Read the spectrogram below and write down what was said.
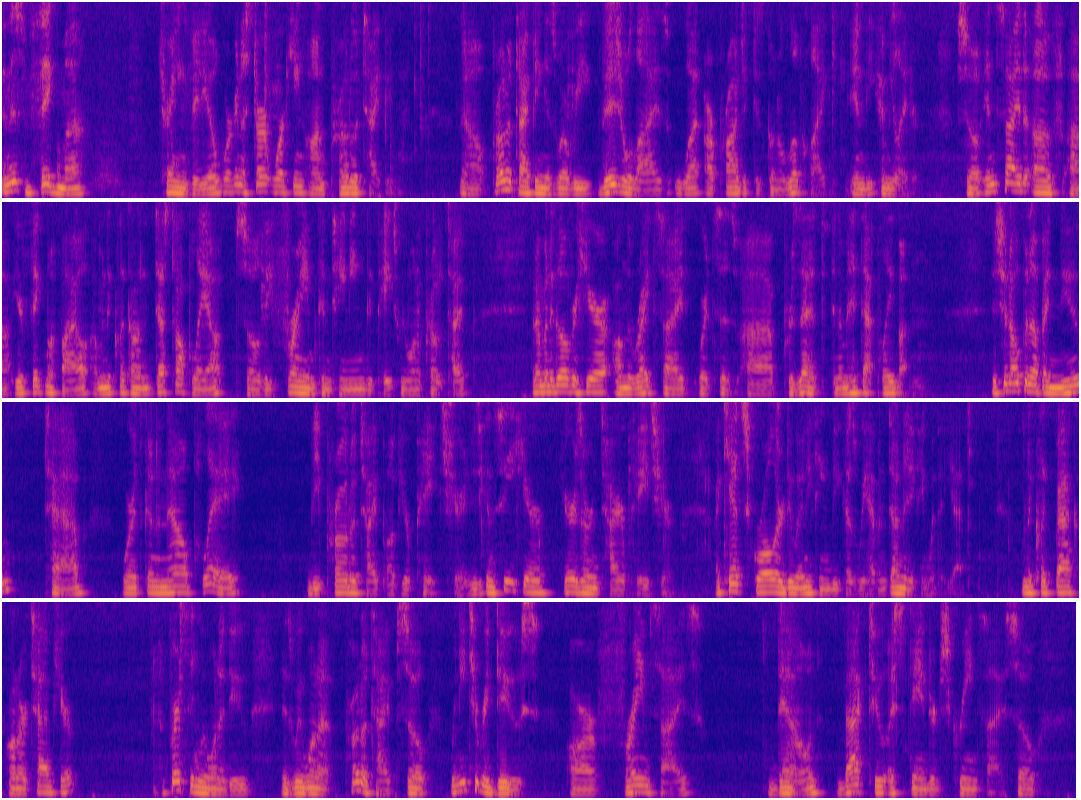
In this Figma training video, we're going to start working on prototyping. Now, prototyping is where we visualize what our project is going to look like in the emulator. So inside of uh, your Figma file, I'm going to click on desktop layout, so the frame containing the page we want to prototype. And I'm going to go over here on the right side where it says uh, present, and I'm going to hit that play button. It should open up a new tab where it's going to now play the prototype of your page here. And As you can see here, here's our entire page here. I can't scroll or do anything because we haven't done anything with it yet. I'm going to click back on our tab here. The first thing we want to do is we want to prototype. So we need to reduce our frame size down back to a standard screen size. So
